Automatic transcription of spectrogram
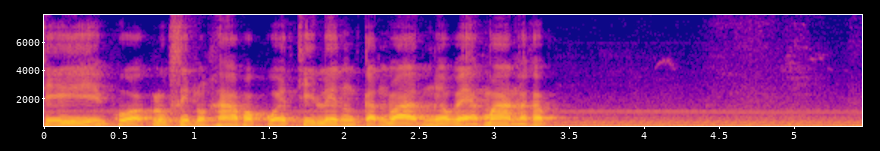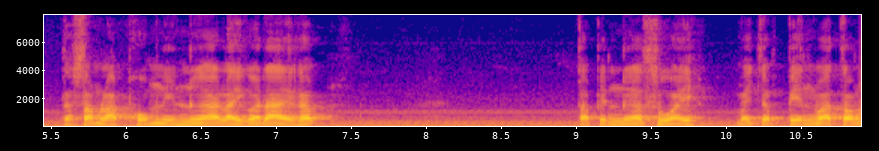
ที่พวกลูกศิษย์ลูกหาพ่อกวยที่เล่นกันว่าเนื้อแหวกม่านนะครับ แต่สำหรับผมนี่เนื้ออะไรก็ได้ครับ ถ้าเป็นเนื้อสวยไม่จำเป็นว่าต้อง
